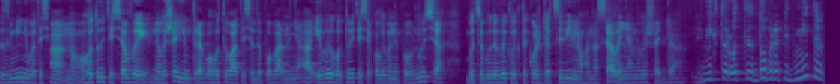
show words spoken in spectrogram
змінюватися. Е, ну, готуйтеся ви. Не лише їм треба готуватися до повернення, а і ви готуйтеся, коли вони повернуться, бо це буде виклик також для цивільного населення, не лише для Віктор, от добре підмітив.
